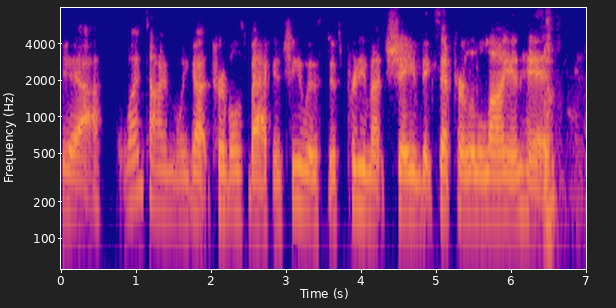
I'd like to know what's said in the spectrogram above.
Yeah. One time we got Tribbles back and she was just pretty much shaved except her little lion head.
